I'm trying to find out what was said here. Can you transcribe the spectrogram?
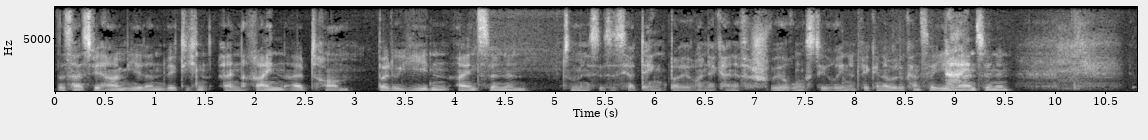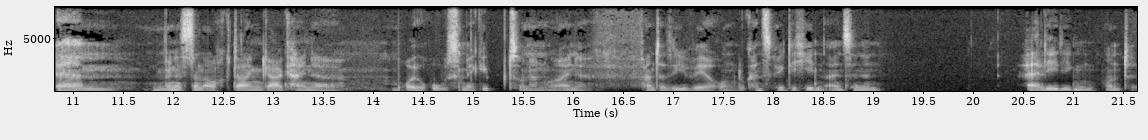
Das heißt, wir haben hier dann wirklich einen, einen reinen Albtraum, weil du jeden Einzelnen, zumindest ist es ja denkbar, wir wollen ja keine Verschwörungstheorien entwickeln, aber du kannst ja jeden Nein. Einzelnen, ähm, wenn es dann auch darin gar keine Euros mehr gibt, sondern nur eine Fantasiewährung, du kannst wirklich jeden Einzelnen erledigen und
